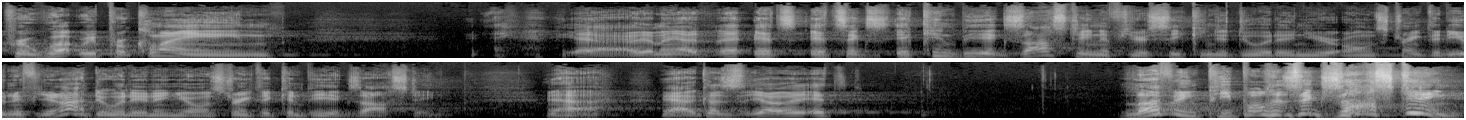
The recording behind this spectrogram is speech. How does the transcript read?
for what we proclaim, yeah, I mean, it's, it's, it can be exhausting if you're seeking to do it in your own strength. And even if you're not doing it in your own strength, it can be exhausting. Yeah, yeah, because, you know, it, loving people is exhausting.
